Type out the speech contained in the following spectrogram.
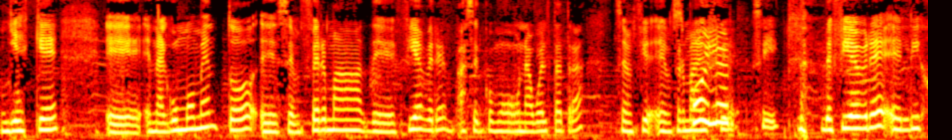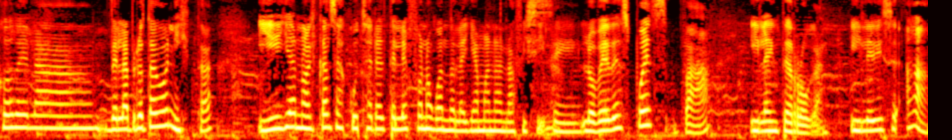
Y es que eh, en algún momento eh, se enferma de fiebre, hacen como una vuelta atrás, se enferma de Spoiler. fie- sí, de fiebre el hijo de la, de la protagonista y ella no alcanza a escuchar el teléfono cuando la llaman a la oficina. Sí. Lo ve después, va y la interrogan y le dice, ah,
